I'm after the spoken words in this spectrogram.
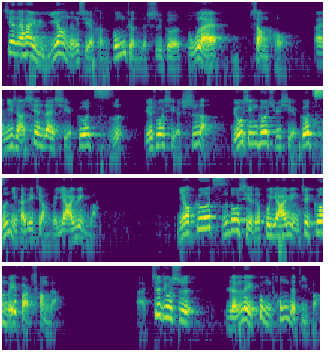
现代汉语一样能写很工整的诗歌，读来上口。哎，你想现在写歌词，别说写诗了，流行歌曲写歌词，你还得讲个押韵吧？你要歌词都写的不押韵，这歌没法唱的。啊，这就是人类共通的地方，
